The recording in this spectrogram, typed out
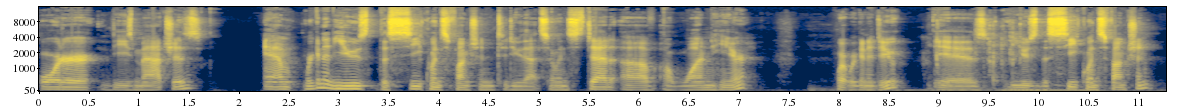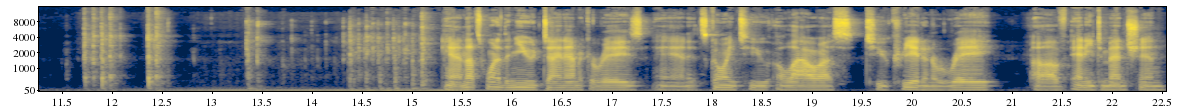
order these matches and we're going to use the sequence function to do that. So instead of a 1 here, what we're going to do is use the sequence function. And that's one of the new dynamic arrays, and it's going to allow us to create an array of any dimension.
